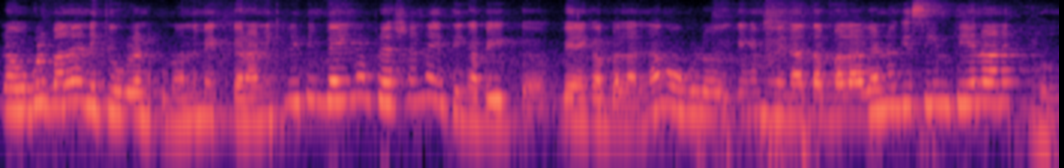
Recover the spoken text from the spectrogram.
දැන් ඕගොල්ලෝ බලන්න ඉතින් ඕගොල්ලන්ට පුළුවන් මේක කරන්න කියලා. ඉතින් බැයි නම් ප්‍රශ්න නැහැ. ඉතින් අපි වෙන එකක් බලන්නම්. ඕගොල්ලෝ එහෙම වෙන අතක් බලා ගන්න සීන් තියෙනවානේ. ඔව්.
